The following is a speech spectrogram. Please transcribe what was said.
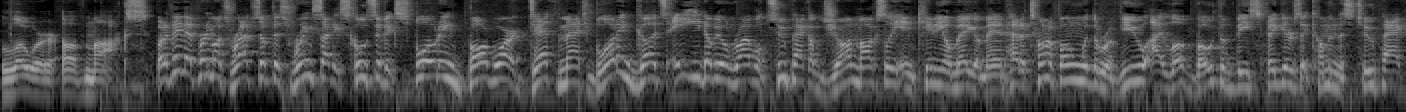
lower of Mox. But I think that pretty much wraps up this ringside exclusive exploding barbed wire death match blood and guts AEW Unrivaled 2-pack of Jon Moxley and Kenny Omega, man. Had a ton of fun with the review. I love both of these figures that come in this 2-pack.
